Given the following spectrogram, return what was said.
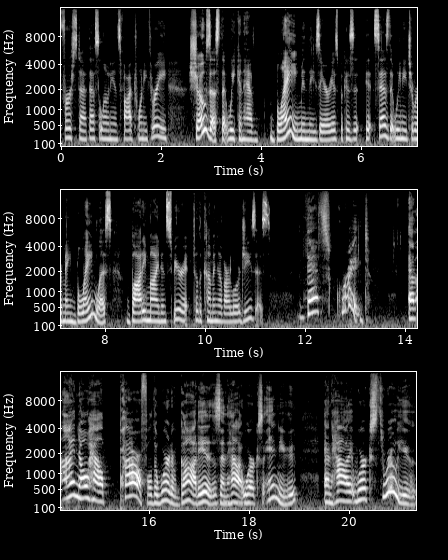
First uh, Thessalonians five twenty three shows us that we can have blame in these areas because it, it says that we need to remain blameless, body, mind, and spirit, till the coming of our Lord Jesus. That's great. And I know how powerful the Word of God is and how it works in you and how it works through you.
